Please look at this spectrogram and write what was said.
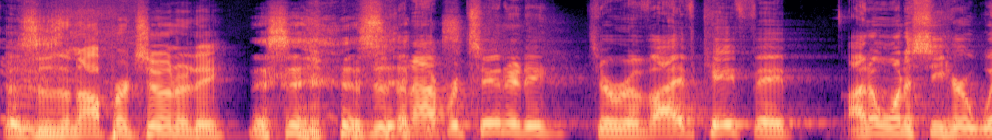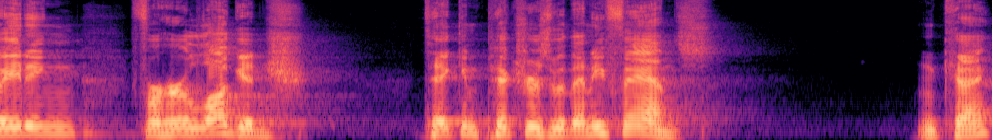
This is an opportunity. This is This is an opportunity to revive kayfabe. I don't want to see her waiting for her luggage, taking pictures with any fans. Okay?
